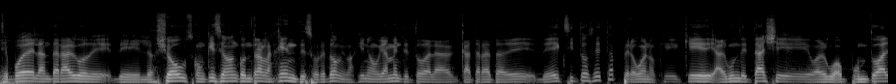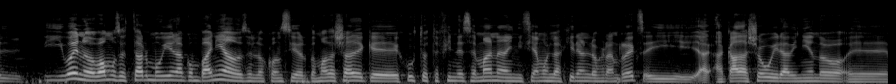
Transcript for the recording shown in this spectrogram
¿Se puede adelantar algo de, los shows? ¿Con qué se va a encontrar la gente? Sobre todo, me imagino, obviamente, toda la catarata de, éxitos esta, pero bueno, ¿qué, algún detalle o algo puntual? Y bueno, vamos a estar muy bien acompañados en los conciertos, más allá de que justo este fin de semana iniciamos la gira en los Gran Rex y a, a cada show irá viniendo eh,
